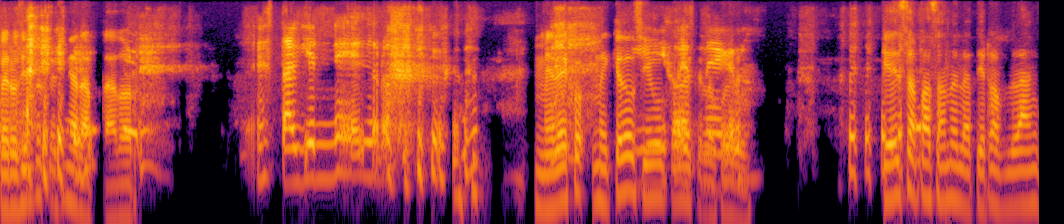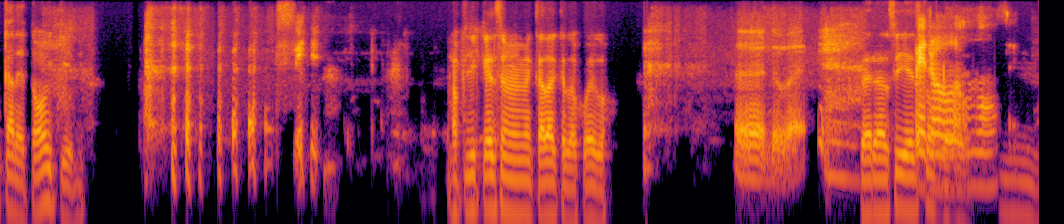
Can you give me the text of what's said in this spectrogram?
pero siento que es mi adaptador. Está bien negro. Me dejo, me quedo ciego Hijo, cada es que lo juego. ¿Qué está pasando en la Tierra Blanca de Tolkien? Sí. Aplica ese meme cada que lo juego. Ah. Pero sí, es Pero como... no sé. mm,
